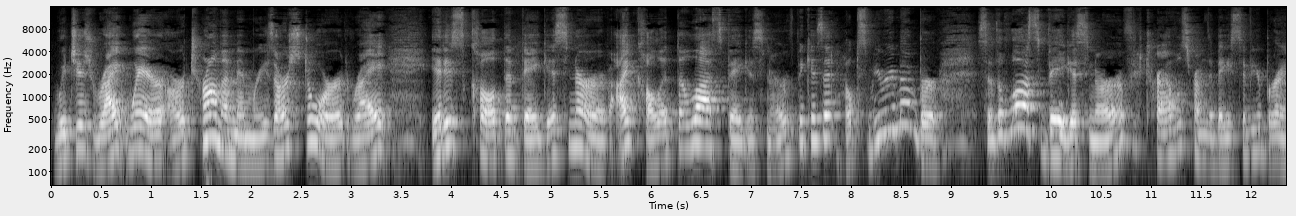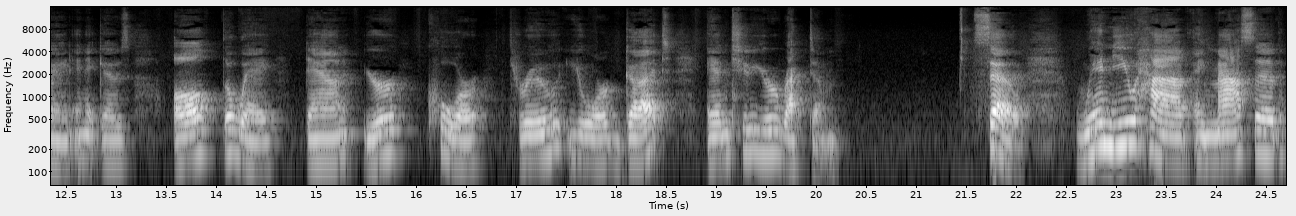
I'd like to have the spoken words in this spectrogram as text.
which is right where our trauma memories are stored, right? It is called the vagus nerve. I call it the Las Vegas nerve because it helps me remember. So the Las Vegas nerve travels from the base of your brain and it goes all the way down your core through your gut into your rectum. So, when you have a massive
